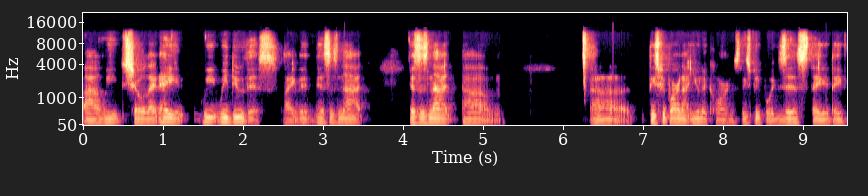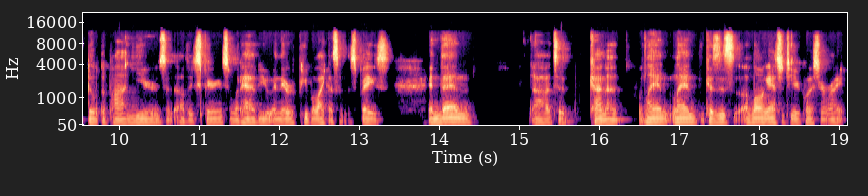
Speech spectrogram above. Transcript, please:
Uh, we show that hey, we we do this. Like this is not this is not um, uh, these people are not unicorns. These people exist. They they've built upon years of experience and what have you, and there are people like us in the space. And then uh, to kind of land land because it's a long answer to your question, right?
